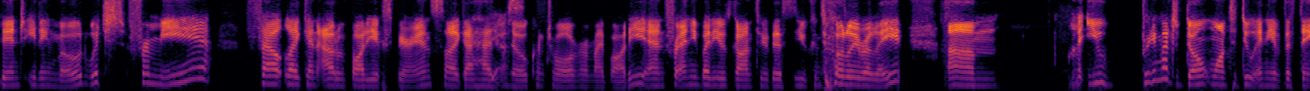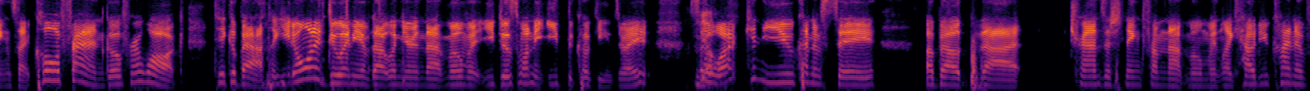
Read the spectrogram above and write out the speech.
binge eating mode, which for me, felt like an out of body experience like i had yes. no control over my body and for anybody who's gone through this you can totally relate um that you pretty much don't want to do any of the things like call a friend go for a walk take a bath like you don't want to do any of that when you're in that moment you just want to eat the cookies right so yeah. what can you kind of say about that transitioning from that moment like how do you kind of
